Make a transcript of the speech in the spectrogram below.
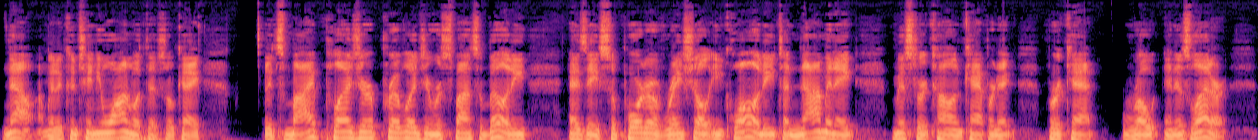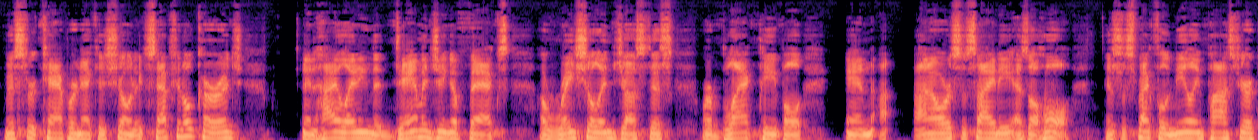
Now, I'm going to continue on with this, okay? It's my pleasure, privilege, and responsibility as a supporter of racial equality to nominate Mr. Colin Kaepernick, Burkett wrote in his letter. Mr. Kaepernick has shown exceptional courage in highlighting the damaging effects of racial injustice or black people and uh, on our society as a whole. His respectful kneeling posture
